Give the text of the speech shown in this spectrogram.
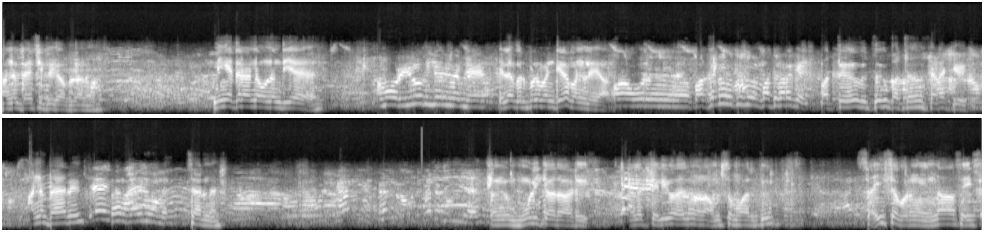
அண்ணன் பேசிட்டு இருக்காப்ல நீங்க எத்தனை அண்ணன் வந்திய? ஆமா ஒரு இருபது தம்பி எல்லாம் விற்பனை பண்ணிட்டியா பண்ணலையா? ஒரு பத்து இருபது ஒரு பத்து கணக்கு. பத்து வித்துக்கு பத்து கிடக்கு அண்ணன் பேரு? சரிண்ணே. மூலிக்காத ஆடு. நல்ல தெளிவா இருக்கு நல்ல அம்சமா இருக்கு. சைஸ பாருங்க என்ன சைஸ்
